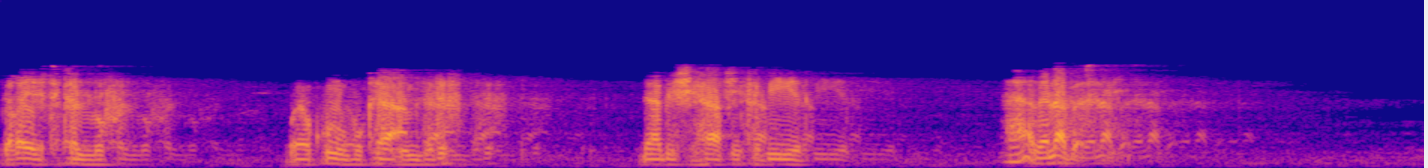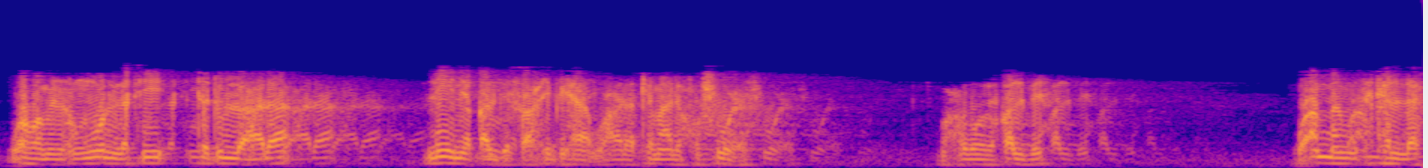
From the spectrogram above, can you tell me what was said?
بغير تكلف ويكون بكاء برفق لا بشهاف كبير هذا لا بأس به. وهو من الأمور التي تدل على لين قلب صاحبها وعلى كمال خشوعه وحضور قلبه؟ وأما المتكلف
